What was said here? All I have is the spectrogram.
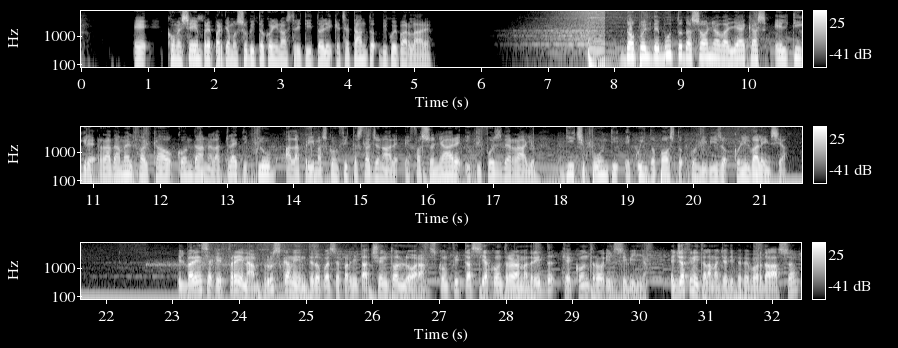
e come sempre partiamo subito con i nostri titoli che c'è tanto di cui parlare. Dopo il debutto da sogno a Vallecas e il tigre Radamel Falcao condanna l'Athletic Club alla prima sconfitta stagionale e fa sognare i tifosi del Raio, 10 punti e quinto posto condiviso con il Valencia. Il Valencia che frena bruscamente dopo essere partita a 100 all'ora, sconfitta sia contro il Real Madrid che contro il Siviglia. È già finita la magia di Pepe Bordalas?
